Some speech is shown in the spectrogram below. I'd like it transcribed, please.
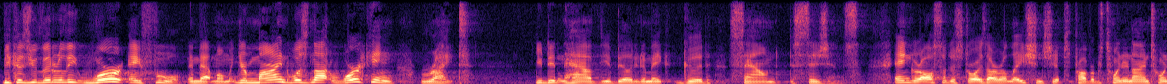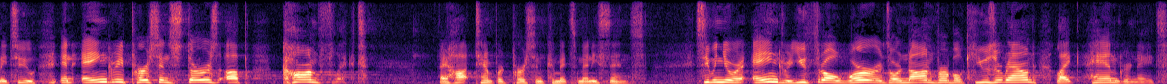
Because you literally were a fool in that moment. Your mind was not working right. You didn't have the ability to make good, sound decisions. Anger also destroys our relationships. Proverbs 29 22. An angry person stirs up conflict. A hot tempered person commits many sins. See, when you are angry, you throw words or nonverbal cues around like hand grenades.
